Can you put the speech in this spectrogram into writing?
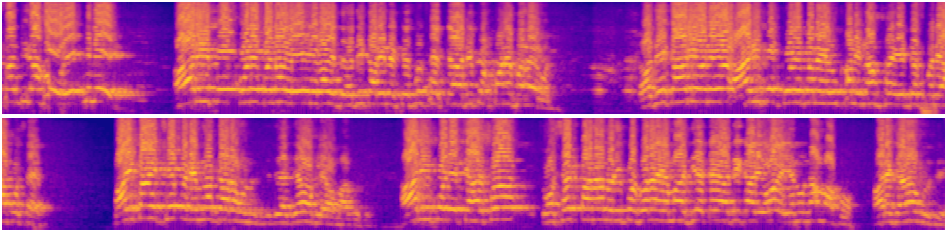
શાંતિ રાખો, આ રિપોર્ટ કોને બનાવ્યો એ અધિકારીને કહેશો સાહેબ આ રિપોર્ટ કોણે બનાવ્યો અધિકારીઓને આ રિપોર્ટ કોણે બનાવ્યો? એનું ખાલી નામ સાહેબ એડ્રેસ મને આપો સાહેબ. મારી પાસે છે, પણ એમના દ્વારા હું જવાબ લેવા માંગુ છું. આ રિપોર્ટ એ ચારસો ચોસઠ પાનાનો રિપોર્ટ ભરાય, એમાં જે કઈ અધિકારી હોય એનું નામ આપો. મારે જણાવવું છે.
